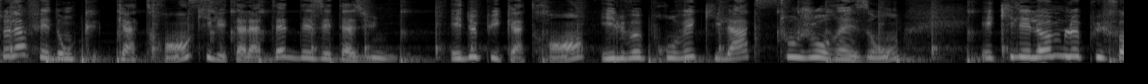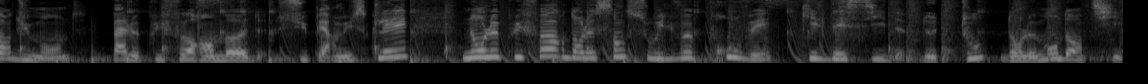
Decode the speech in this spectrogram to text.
Cela fait donc 4 ans qu'il est à la tête des États-Unis. Et depuis 4 ans, il veut prouver qu'il a toujours raison et qu'il est l'homme le plus fort du monde. Pas le plus fort en mode super musclé, non le plus fort dans le sens où il veut prouver qu'il décide de tout dans le monde entier.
